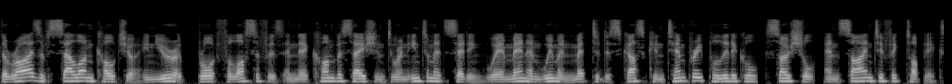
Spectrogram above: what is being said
The rise of salon culture in Europe brought philosophers and their conversation to an intimate setting where men and women met to discuss contemporary political, social, and scientific topics.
